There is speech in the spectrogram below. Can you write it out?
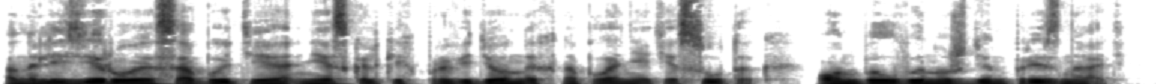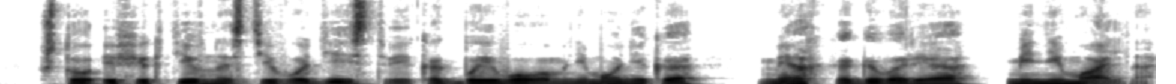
Анализируя события нескольких проведенных на планете суток, он был вынужден признать, что эффективность его действий как боевого мнемоника, мягко говоря, минимальна.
